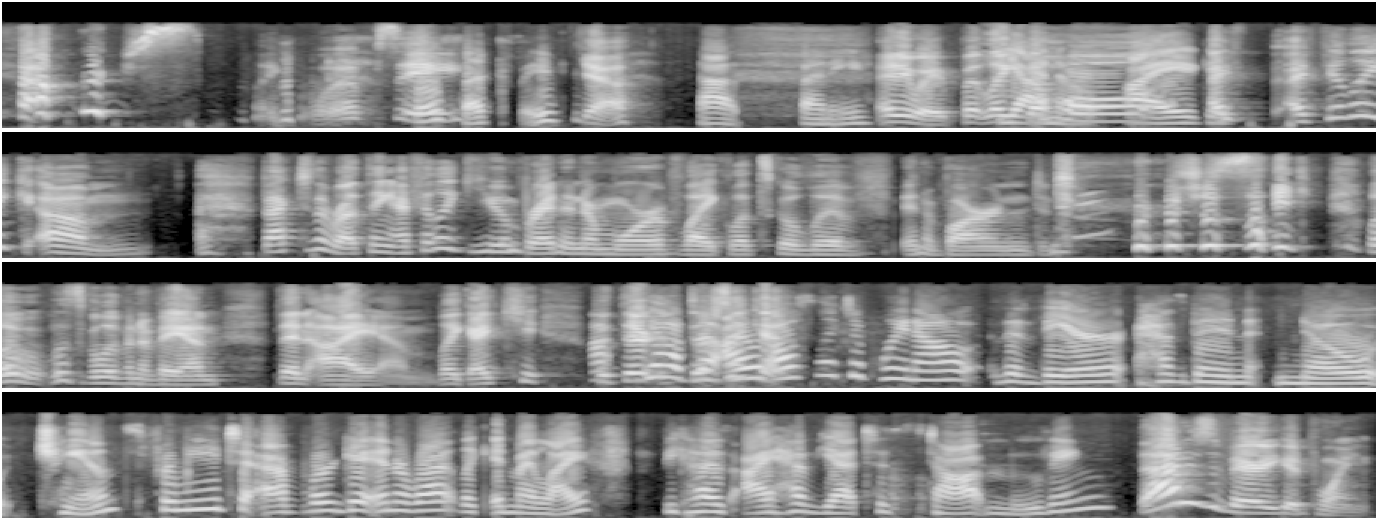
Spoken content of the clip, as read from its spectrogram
hours?" Like, So whoopsie. sexy. Yeah. That's funny. Anyway, but like Yeah, the no, whole, I I, I feel like um, back to the rut thing. I feel like you and Brandon are more of like, let's go live in a barn, and just like let's go live in a van than I am. Like I can't. But there, Uh, yeah, but there's I would a, also like to point out that there has been no chance for me to ever get in a rut like in my life because I have yet to stop moving. that is a very good point.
